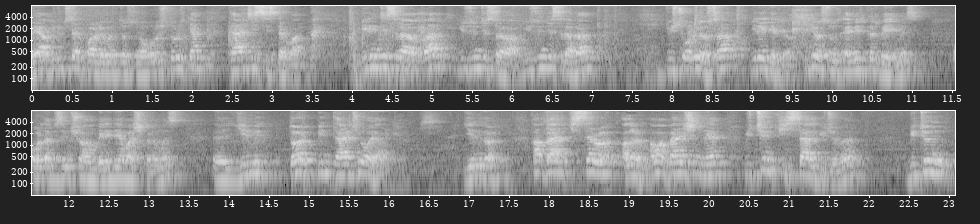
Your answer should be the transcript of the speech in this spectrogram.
veya Brüksel parlamentosunu oluştururken tercih sistemi var. Birinci sıra var, yüzüncü sıra var. Yüzüncü sıradan güç oluyorsa bire geliyor. Biliyorsunuz Emir Kır Bey'imiz, orada bizim şu an belediye başkanımız, e, 24 bin tercih oy aldı. 24. Ha ben kişisel olarak alırım ama ben şimdi bütün kişisel gücümü, bütün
